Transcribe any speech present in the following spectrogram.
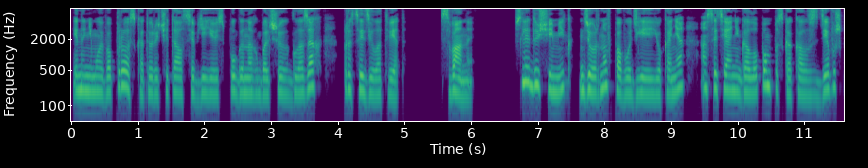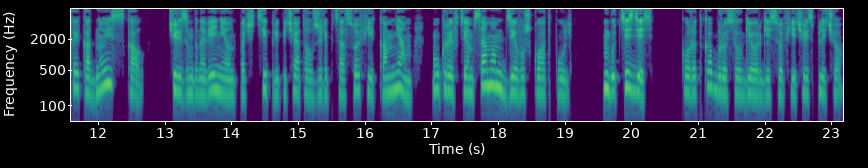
и на немой вопрос, который читался в ее испуганных больших глазах, процедил ответ. «Сваны». В следующий миг, дернув поводья ее коня, Асатиани галопом поскакал с девушкой к одной из скал. Через мгновение он почти припечатал жеребца Софьи камням, укрыв тем самым девушку от пуль. «Будьте здесь», — коротко бросил Георгий Софье через плечо.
